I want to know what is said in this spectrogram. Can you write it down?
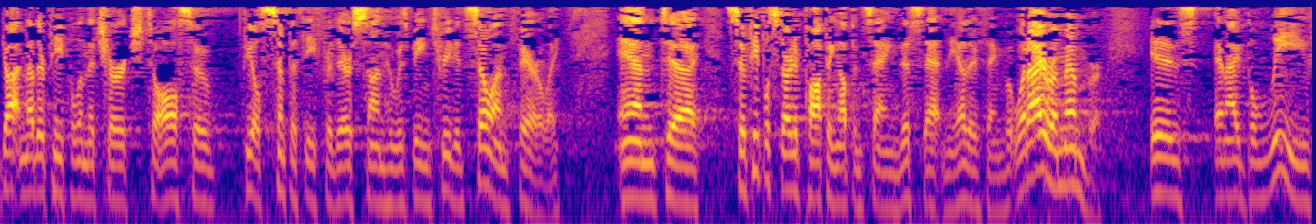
gotten other people in the church to also feel sympathy for their son who was being treated so unfairly. And uh, so people started popping up and saying this, that, and the other thing. But what I remember is, and I believe,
